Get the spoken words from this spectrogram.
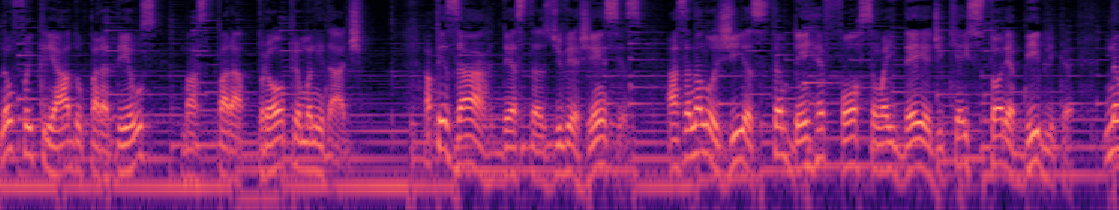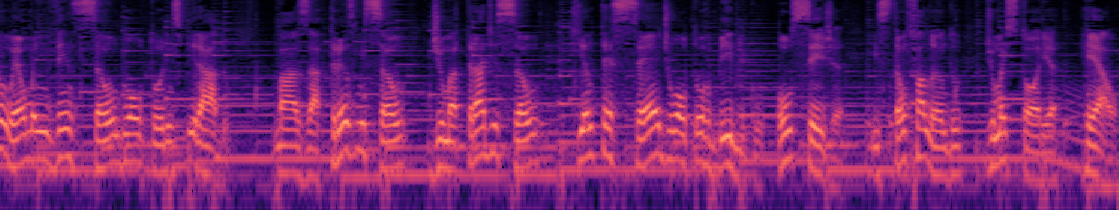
não foi criado para Deus, mas para a própria humanidade. Apesar destas divergências, as analogias também reforçam a ideia de que a história bíblica não é uma invenção do autor inspirado, mas a transmissão de uma tradição que antecede o autor bíblico, ou seja, estão falando de uma história real.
